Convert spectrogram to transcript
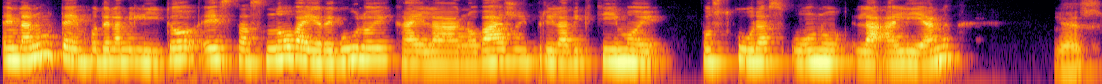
En la nun tempo de la milito estas novaj reguloj kaj la novaĵoj pri la viktimoj postkuras unu la alian Yes.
